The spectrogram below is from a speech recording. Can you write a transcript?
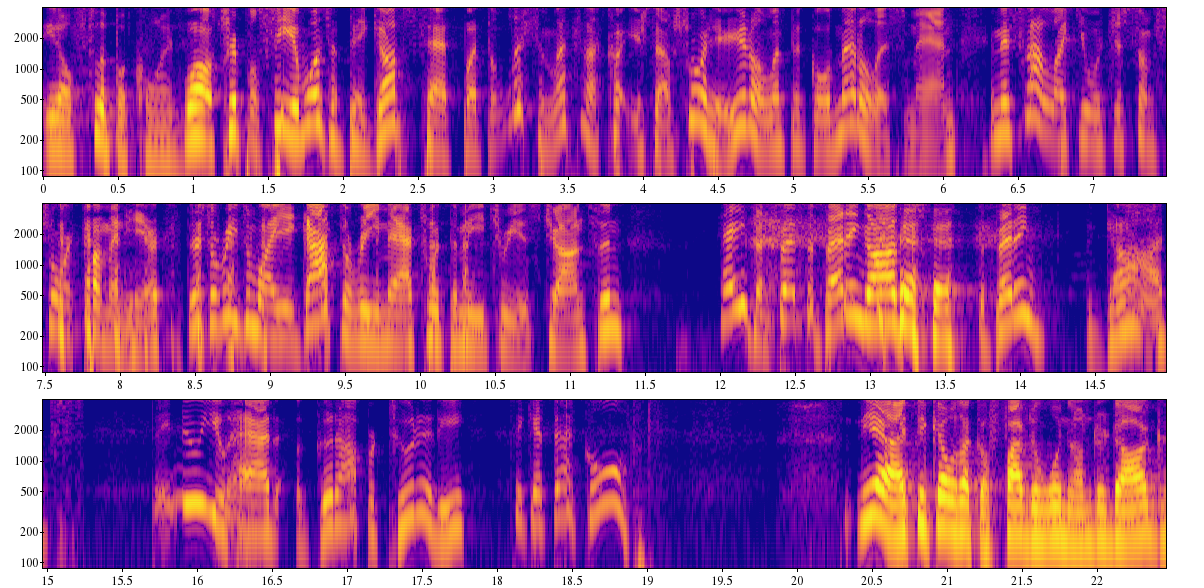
you know, flip a coin. Well, Triple C, it was a big upset, but the, listen, let's not cut yourself short here. You're an Olympic gold medalist, man. And it's not like you were just some shortcoming here. There's a reason why you got the rematch with Demetrious Johnson. Hey, the bet, the betting odds, the betting, the gods, they knew you had a good opportunity to get that gold. Yeah, I think I was like a five to one underdog.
